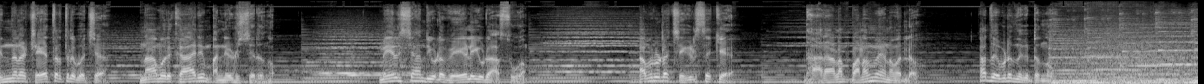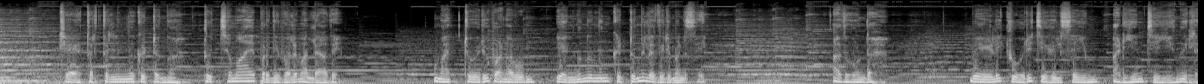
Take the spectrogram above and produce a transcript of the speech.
ഇന്നലെ ക്ഷേത്രത്തിൽ വെച്ച് നാം ഒരു കാര്യം അന്വേഷിച്ചിരുന്നു. മേൽശാന്തിയുടെ വേളയുടെ അസുഖം. അവരുടെ ചികിത്സയ്ക്ക് ധാരാളം പണം വേണമല്ലോ. അത് എവിടെ നിന്ന് കിട്ടുന്നു? ക്ഷേത്രത്തിൽ നിന്ന് കിട്ടുന്ന തുച്ഛമായ പ്രതിഫലമല്ലാതെ മറ്റൊരു പണവും എങ്ങു നിന്നും കിട്ടുന്നില്ല തിരുമനസേ. അതുകൊണ്ട് വേളിക്ക് ഒരു ചികിത്സയും അടിയൻ ചെയ്യുന്നില്ല.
